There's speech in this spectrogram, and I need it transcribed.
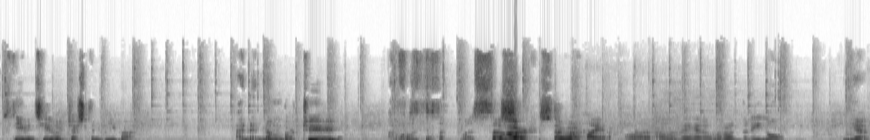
Steven Seagal, Justin Bieber. And at number 2 Was, was Sour, Sour by uh, Olivia Rodrigo. Yeah.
